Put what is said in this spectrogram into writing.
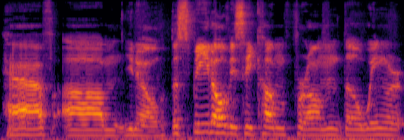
have, um, you know, the speed obviously come from the winger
